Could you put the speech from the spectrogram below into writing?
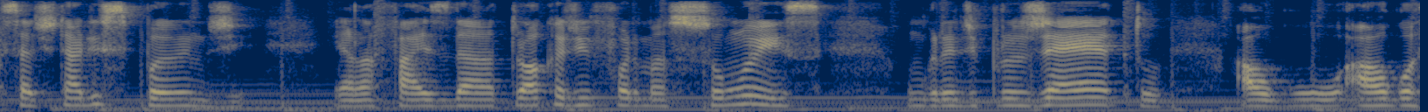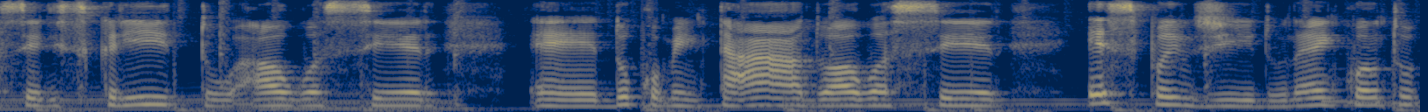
Sagitário expande. Ela faz da troca de informações um grande projeto, algo, algo a ser escrito, algo a ser é, documentado, algo a ser expandido, né? Enquanto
